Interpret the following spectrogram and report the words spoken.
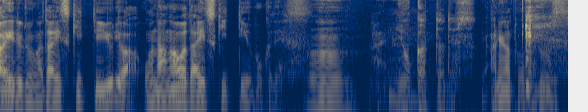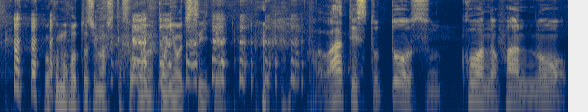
アイドルが大好きっていうよりは女川大好きっていう僕です。うんよかったです。ありがとうございます。僕もほっとしました。そこの子に落ち着いて。アーティストとコアなファンの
